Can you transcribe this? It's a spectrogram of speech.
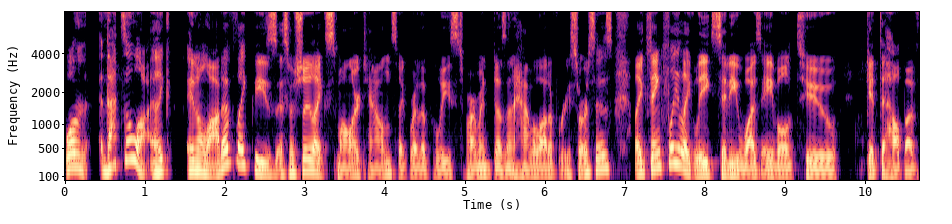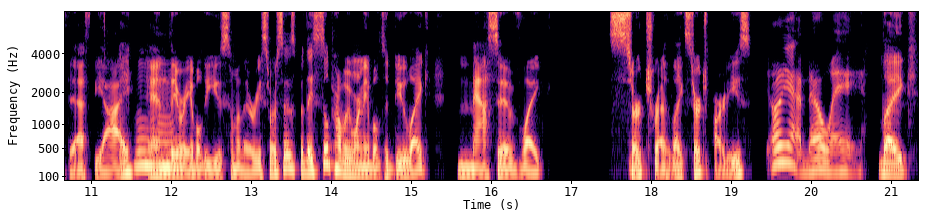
Well, that's a lot. Like in a lot of like these, especially like smaller towns, like where the police department doesn't have a lot of resources. Like thankfully, like League City was able to get the help of the FBI and they Mhm. were able to use some of their resources, but they still probably weren't able to do like massive like search re- like search parties. Oh yeah, no way. Like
